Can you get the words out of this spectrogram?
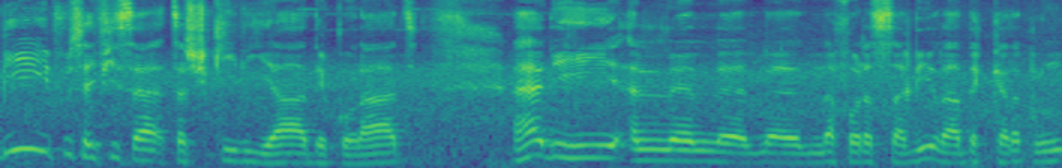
بفسيفساء تشكيلية ديكورات. هذه النافورة الصغيرة ذكرتني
